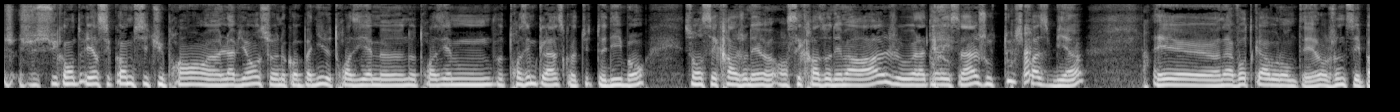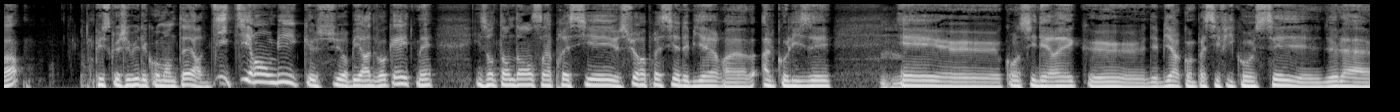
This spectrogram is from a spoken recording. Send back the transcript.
je, je suis, comment te dire, c'est comme si tu prends euh, l'avion sur une compagnie de troisième, euh, de troisième, de troisième classe, quoi. Tu te dis, bon, soit on s'écrase au, dé- on s'écrase au démarrage ou à l'atterrissage, où tout se passe bien. Et euh, on a vodka à volonté. Alors, je ne sais pas puisque j'ai vu des commentaires dithyrambiques sur Beer Advocate, mais ils ont tendance à apprécier, surapprécier des bières euh, alcoolisées et euh, considérer que des bières comme Pacifico c'est de la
